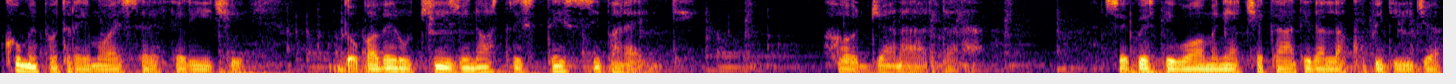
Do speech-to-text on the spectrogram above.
come potremo essere felici dopo aver ucciso i nostri stessi parenti. Oh Janardana, se questi uomini accecati dalla cupidigia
